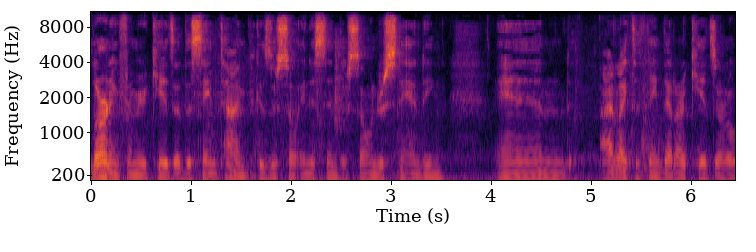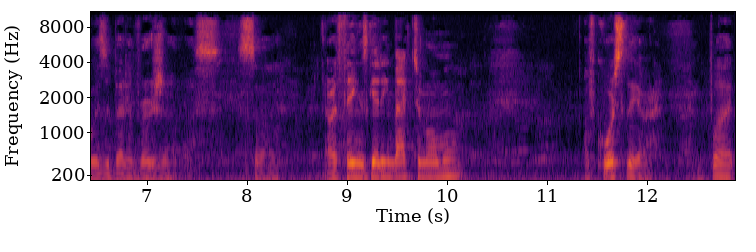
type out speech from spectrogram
learning from your kids at the same time because they're so innocent, they're so understanding, and I like to think that our kids are always a better version of us. So, are things getting back to normal? Of course they are, but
